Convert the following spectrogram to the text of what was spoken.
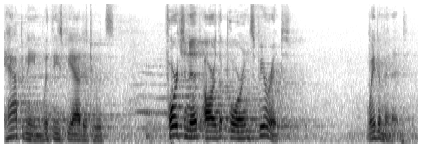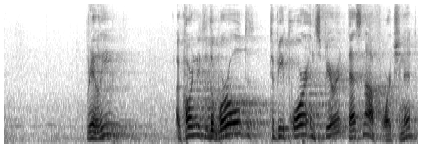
happening with these Beatitudes. Fortunate are the poor in spirit. Wait a minute. Really? According to the world, to be poor in spirit, that's not fortunate.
